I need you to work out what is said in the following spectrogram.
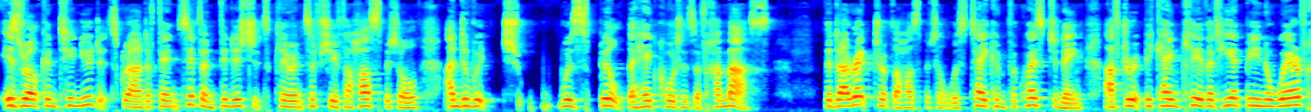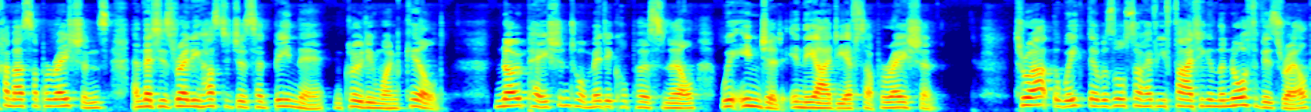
Israel continued its ground offensive and finished its clearance of Shifa Hospital, under which was built the headquarters of Hamas. The director of the hospital was taken for questioning after it became clear that he had been aware of Hamas operations and that Israeli hostages had been there, including one killed. No patient or medical personnel were injured in the IDF's operation. Throughout the week, there was also heavy fighting in the north of Israel,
